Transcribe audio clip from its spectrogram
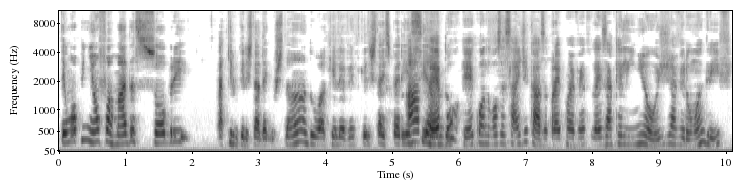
ter uma opinião formada sobre aquilo que ele está degustando, aquele evento que ele está Até experienciando. porque quando você sai de casa para ir para um evento da Isaqueline hoje, já virou uma grife.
